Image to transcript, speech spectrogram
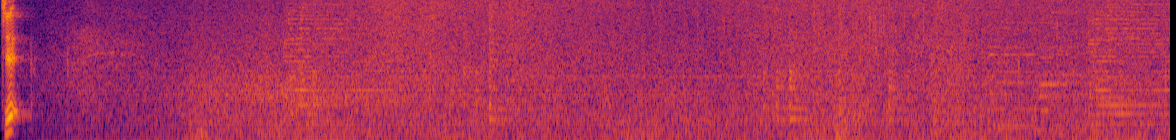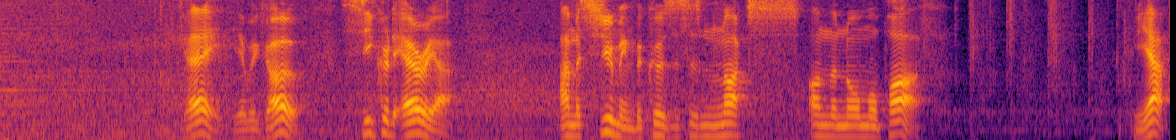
D- Okay, here we go. Secret area. I'm assuming because this is not on the normal path. Yep.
